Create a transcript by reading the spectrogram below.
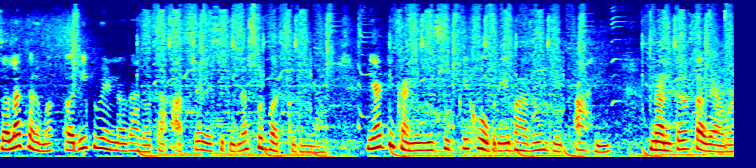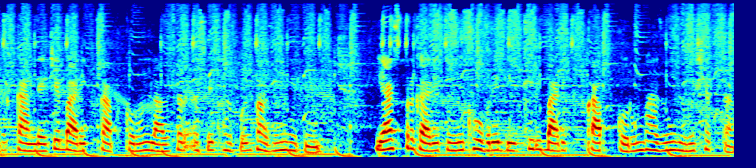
चला तर मग अधिक वेळ न घालवता आजच्या रेसिपीला सुरुवात करूया. या ठिकाणी मी सुके खोबरे भाजून घेत आहे. नंतर तव्यावर कांद्याचे बारीक काप करून लालसर असे खरपूस भाजून घेते. याच प्रकारे तुम्ही खोबरे देखील बारीक काप करून भाजून घेऊ शकता.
